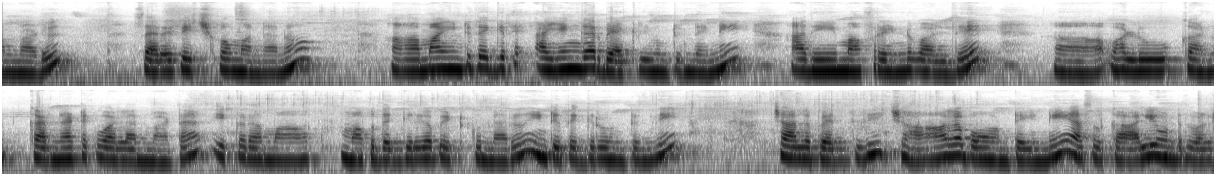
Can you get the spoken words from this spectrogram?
అన్నాడు సరే తెచ్చుకోమన్నాను. మా ఇంటి దగ్గరే అయ్యంగార్ బేకరీ ఉంటుందండి. అది మా ఫ్రెండ్ వాళ్ళదే. వాళ్ళు కర్ణాటక వాళ్ళు అనమాట ఇక్కడ మా మాకు దగ్గరగా పెట్టుకున్నారు. ఇంటి దగ్గర ఉంటుంది. చాలా పెద్దది. చాలా బాగుంటాయండి. అసలు ఖాళీ ఉండదు వాళ్ళ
